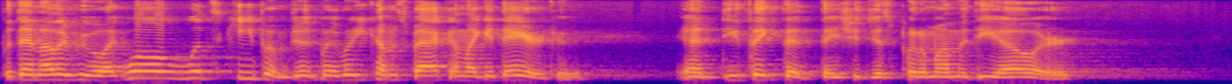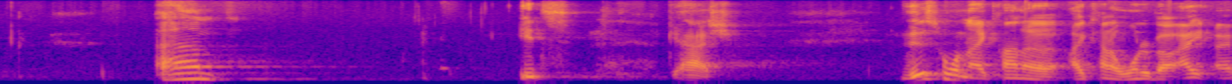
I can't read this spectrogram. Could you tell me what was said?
But then other people are like, well, let's keep him just when he comes back in like a day or two. And do you think that they should just put him on the DL or? Um, it's, gosh, this one I kind of I kind of wonder about. I, I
